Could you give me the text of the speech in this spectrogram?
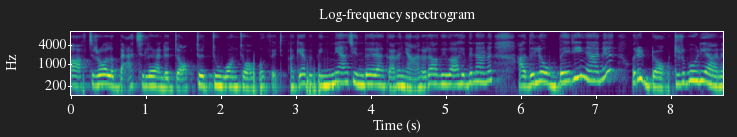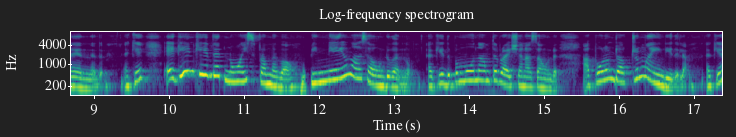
after all a bachelor and a doctor too on top of it okay അപ്പോൾ പിന്നെ ആ ചിന്ത വരാൻ കാരണം ഞാനൊരു അവിവാഹിതനാണ്. അതിലുപരി ഞാൻ ഒരു ഡോക്ടർ കൂടിയാണ് എന്നത്. Okay again keep that noise from above പിന്നെയും ആ സൗണ്ട് വന്നു. ഓക്കെ ഇതിപ്പോൾ മൂന്നാമത്തെ പ്രാവശ്യമാണ് ആ സൗണ്ട് അപ്പോഴും ഡോക്ടർ മൈൻഡ് ചെയ്തില്ല. ഓക്കെ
